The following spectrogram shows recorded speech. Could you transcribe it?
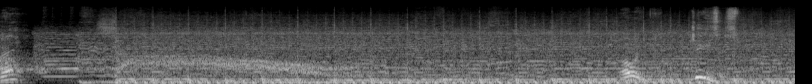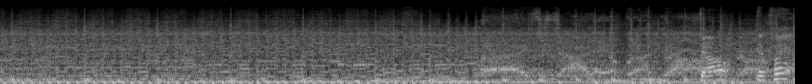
right? Jesus. Don't. They're playing.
